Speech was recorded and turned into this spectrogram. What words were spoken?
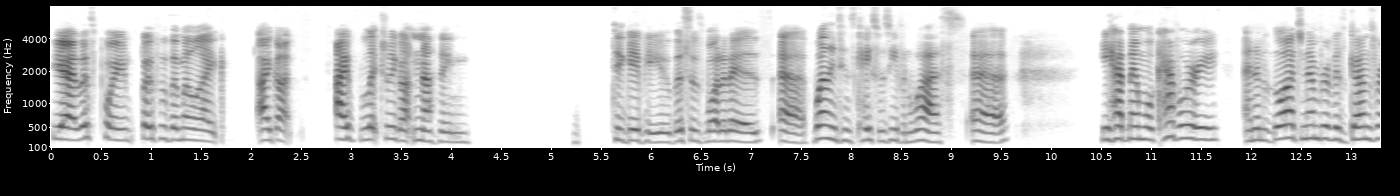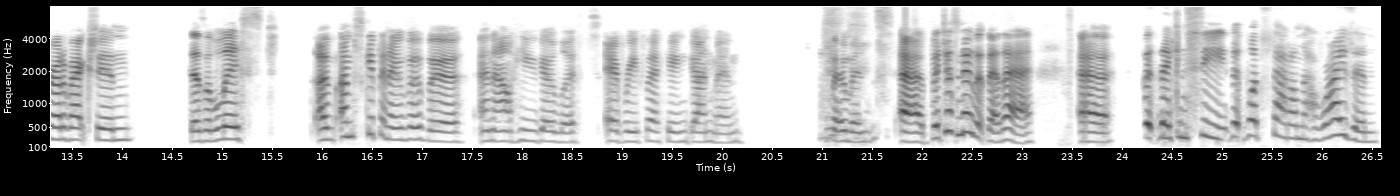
yeah, at this point, both of them are like, I got, I've literally got nothing to give you. This is what it is. Uh, Wellington's case was even worse. Uh, he had no more cavalry, and a large number of his guns were out of action. There's a list. I'm, I'm skipping over the and now Hugo lists every fucking gunman moments, uh, but just know that they're there. Uh, but they can see that what's that on the horizon?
